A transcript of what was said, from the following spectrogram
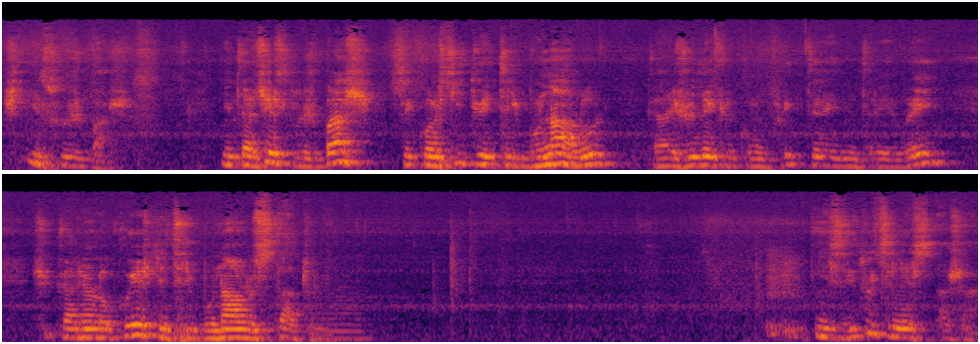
și din slujbași. Dintre acești slujbași se constituie tribunalul care judecă conflictele dintre evrei și care înlocuiește tribunalul statului. Instituțiile sunt așa,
